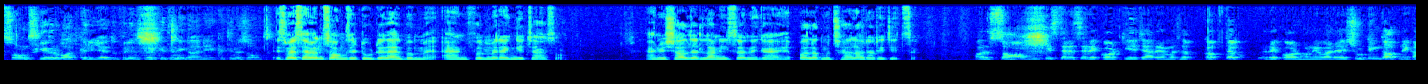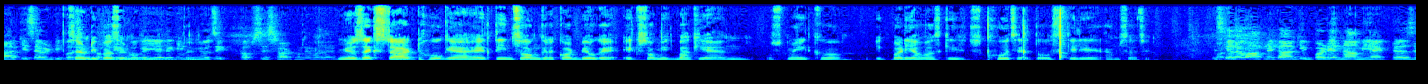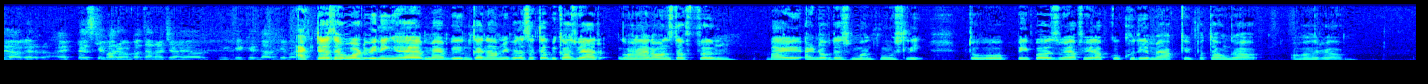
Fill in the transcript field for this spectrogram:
सॉन्ग्स की अगर बात करी जाए तो फ़िल्म में कितने गाने हैं? कितने सॉन्ग्स इसमें सेवन सॉन्ग्स है टोटल एल्बम में। एंड फ़िल्म में रहेंगे चार song and Vishal Dadlani sir ने गाया है पलक मुछाल और अरिजीत सर और सॉन्ग किस तरह से रिकॉर्ड किए जा रहे हैं? मतलब कब तक रिकॉर्ड होने वाला है? शूटिंग का आपने कहा कि 70 70% परसेंट हो हो गई है लेकिन म्यूज़िक कब से स्टार्ट होने वाला है? म्यूज़िक स्टार्ट हो गया है तीन सॉन्ग रिकॉर्ड भी हो गए एक सॉन्ग एक बाकी है एंड उसमें एक एक बड़ी आवाज़ की खोज है तो उसके लिए आई एम सर्चिंग इसके अलावा आपने कहा कि बड़े नामी एक्टर्स है अगर एक्टर्स के बारे में बताना चाहे और उनके किरदार के बारे में। एक्टर्स अवार्ड विनिंग है मैं अभी उनका नाम नहीं बता सकता because we are gonna announce the film by end of this month mostly तो वो पेपर्स या फिर आपको खुद ही मैं आपके बताऊँगा और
